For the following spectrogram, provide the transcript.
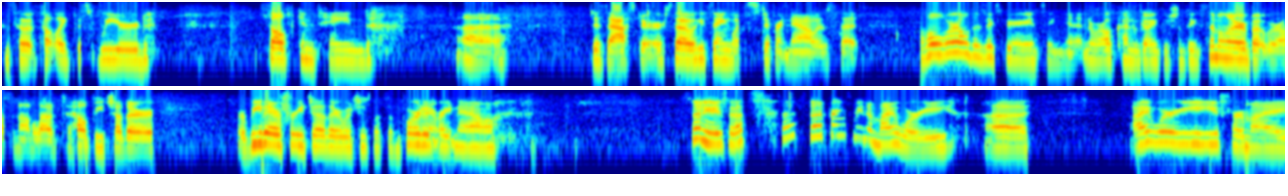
and so it felt like this weird self-contained uh, disaster. So he's saying what's different now is that the whole world is experiencing it, and we're all kind of going through something similar, but we're also not allowed to help each other or be there for each other, which is what's important right now. So anyway, so that's that. That brings me to my worry. Uh, I worry for my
